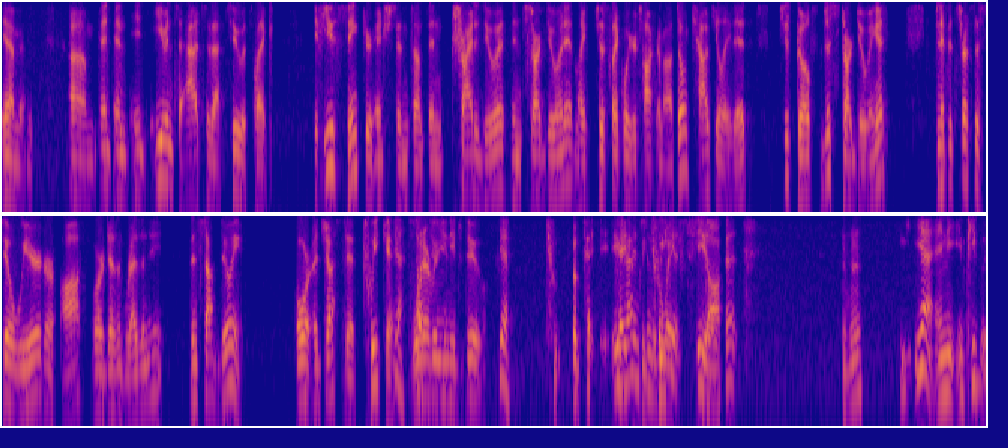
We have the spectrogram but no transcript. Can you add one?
Yeah, man. Um, and, and and even to add to that too, it's like if you think you're interested in something, try to do it and start doing it. Like just like what you're talking about. Don't calculate it. Just go. Just start doing it. And if it starts to feel weird or off or it doesn't resonate, then stop doing it or adjust it, tweak it, yeah, whatever you it. need to do. Yeah. but pay, pay exactly. tweak it, it stop it. Mhm. Yeah, and people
